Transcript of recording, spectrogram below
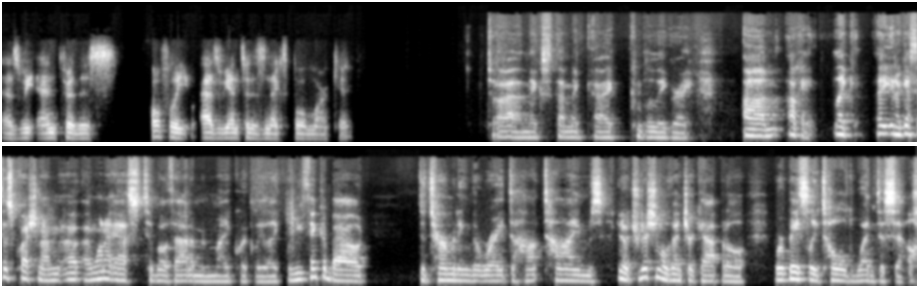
as we enter this hopefully as we enter this next bull market. Uh, that makes that make I completely agree. Um, okay, like you know, I guess this question I'm, I, I want to ask to both Adam and Mike quickly. Like when you think about determining the right to times, you know, traditional venture capital, we're basically told when to sell,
